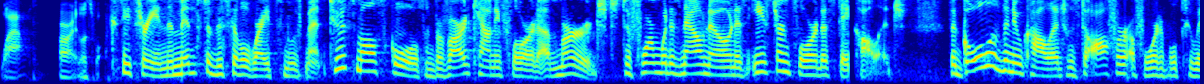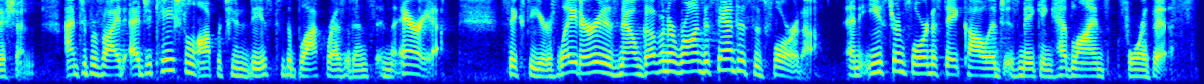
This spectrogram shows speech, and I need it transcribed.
Wow. All right, let's watch. 63, in the midst of the civil rights movement, two small schools in Brevard County, Florida merged to form what is now known as Eastern Florida State College. The goal of the new college was to offer affordable tuition and to provide educational opportunities to the black residents in the area. 60 years later, it is now Governor Ron DeSantis' Florida, and Eastern Florida State College is making headlines for this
